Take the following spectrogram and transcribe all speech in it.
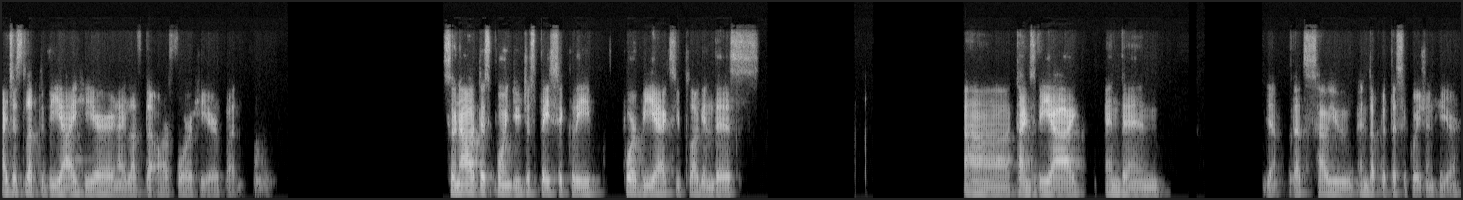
I just left the VI here and I left the R4 here, but. So now at this point, you just basically, for Vx, you plug in this uh, times Vi, and then, yeah, that's how you end up with this equation here.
